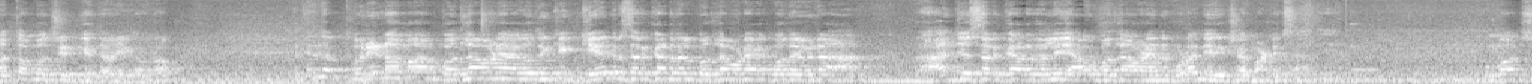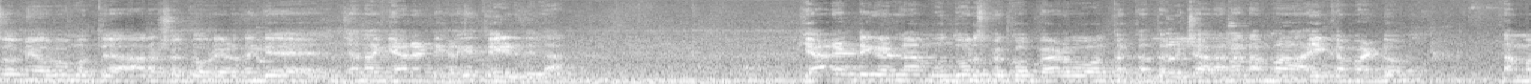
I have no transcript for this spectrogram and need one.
ಹತ್ತೊಂಬತ್ತು ಸೀಟ್ ಗೆದ್ದವ್ರು ಈಗ ಅವರು. ಅದರಿಂದ ಪರಿಣಾಮ ಬದಲಾವಣೆ ಆಗೋದಕ್ಕೆ ಕೇಂದ್ರ ಸರ್ಕಾರದಲ್ಲಿ ಬದಲಾವಣೆ ಆಗ್ಬೋದೇ ವಿನ ರಾಜ್ಯ ಸರ್ಕಾರದಲ್ಲಿ ಯಾವ ಬದಲಾವಣೆಯನ್ನು ಕೂಡ ನಿರೀಕ್ಷೆ ಮಾಡಲಿಕ್ಕೆ ಸಾಧ್ಯ ಇದೆ ಕುಮಾರಸ್ವಾಮಿ ಅವರು ಮತ್ತು ಆರ್ ಅಶೋಕ್ ಅವರು ಹೇಳ್ದಂಗೆ ಜನ ಗ್ಯಾರಂಟಿಗಳಿಗೆ ಕೈ ಗ್ಯಾರಂಟಿಗಳನ್ನ ಮುಂದುವರಿಸಬೇಕೋ ಬೇಡವೋ ಅಂತಕ್ಕಂಥ ವಿಚಾರನ ನಮ್ಮ ಹೈಕಮಾಂಡು, ನಮ್ಮ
